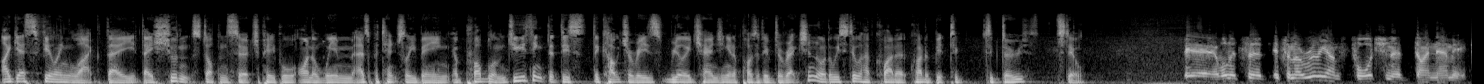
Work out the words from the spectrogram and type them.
I guess, feeling like they, they shouldn't stop and search people on a whim as potentially being a problem. Do you think that this the culture is really changing in a positive direction, or do we still have quite a quite a bit to to do still? Yeah, well, it's a it's a really unfortunate dynamic.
